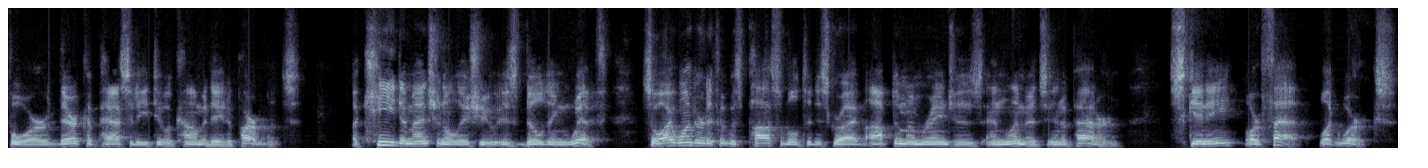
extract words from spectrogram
for their capacity to accommodate apartments. A key dimensional issue is building width. So I wondered if it was possible to describe optimum ranges and limits in a pattern. Skinny or fat, what works?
